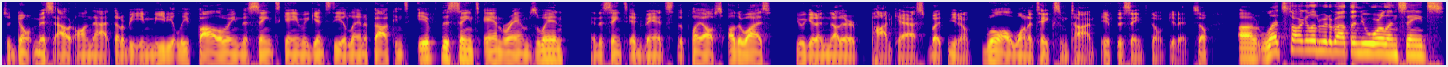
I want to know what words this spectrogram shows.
So don't miss out on that. That'll be immediately following the Saints game against the Atlanta Falcons if the Saints and Rams win and the Saints advance to the playoffs. Otherwise, you'll get another podcast, but you know, we'll all want to take some time if the Saints don't get in. So uh, let's talk a little bit about the New Orleans Saints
